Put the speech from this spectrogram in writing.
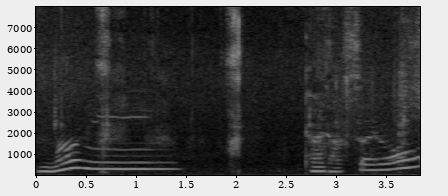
굿모닝. 잘 잤어요?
